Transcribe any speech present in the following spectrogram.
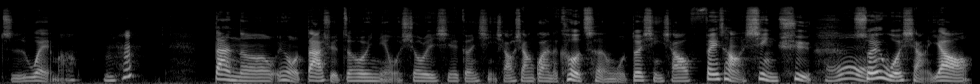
职位吗？嗯哼。但呢，因为我大学最后一年，我修了一些跟行销相关的课程，我对行销非常有兴趣，哦、所以我想要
